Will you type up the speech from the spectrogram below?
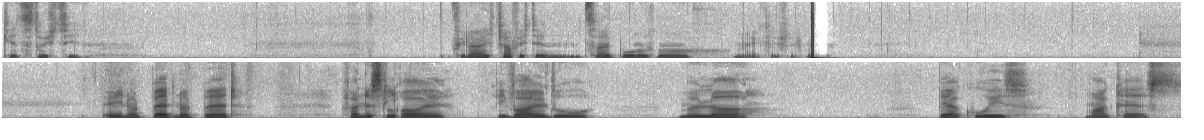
Geht's durchziehen. Vielleicht schaffe ich den Zeitbonus noch. Ne, krieg ich nicht mehr. Ey, not bad, not bad. Van Nistelrooy, Rivaldo, Müller, Berkuis, Marquez,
